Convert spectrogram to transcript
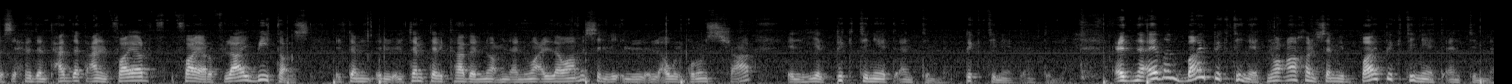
بس إحنا نتحدث عن ال fire firefly beetles اللي تمتلك هذا النوع من أنواع اللوامس اللي أو القرون الاستشعار اللي هي ال pectinate antenna pectinate antenna عندنا أيضا bipectinate نوع آخر نسميه bipectinate antenna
